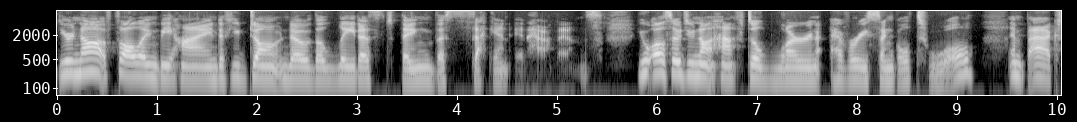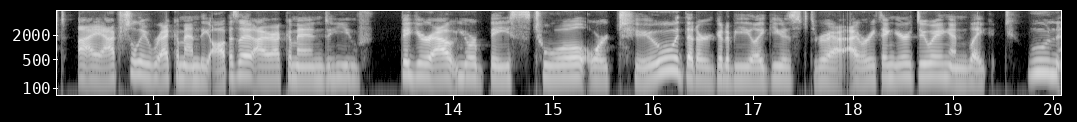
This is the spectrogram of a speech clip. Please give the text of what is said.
You're not falling behind if you don't know the latest thing the second it happens. You also do not have to learn every single tool. In fact, I actually recommend the opposite. I recommend you figure out your base tool or two that are going to be like used throughout everything you're doing and like tune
